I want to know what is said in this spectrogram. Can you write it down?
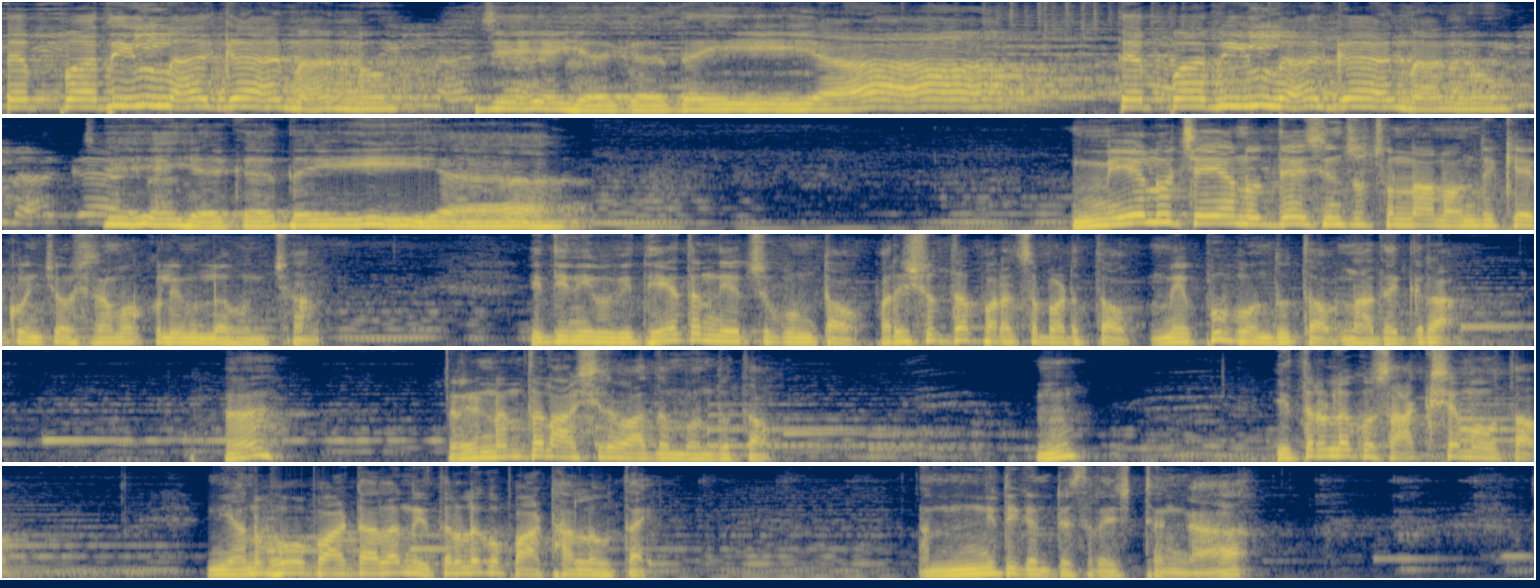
తెప్పరిల్లగా జయగదయ్యా. జేయగదయ్యా జయగదయ్యా. మేలు చేయను ఉద్దేశించుచున్నాను అందుకే కొంచెం శ్రమకులిమిలో ఉంచాను. ఇది నీవు విధేయత నేర్చుకుంటావు పరిశుద్ధపరచబడతావు మెప్పు పొందుతావు నా దగ్గర. రెండంతల ఆశీర్వాదం పొందుతావు. ఇతరులకు సాక్ష్యం అవుతావు నీ అనుభవ పాఠాలను ఇతరులకు పాఠాలు అవుతాయి అన్నిటికంటే శ్రేష్టంగా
